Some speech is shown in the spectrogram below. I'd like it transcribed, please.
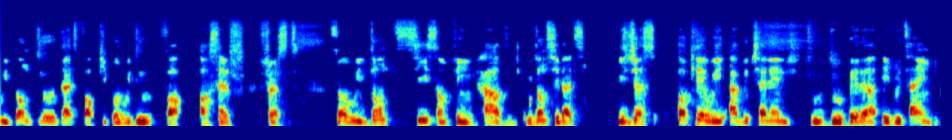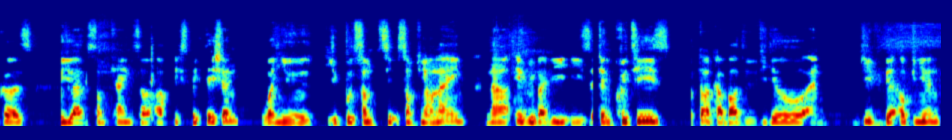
we don't do that for people, we do for ourselves first. So we don't see something hard. We don't see that. It's just okay. We have the challenge to do better every time because you have some kinds of, of expectation when you you put some something online. Now everybody is can criticize, talk about the video, and give their opinion.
